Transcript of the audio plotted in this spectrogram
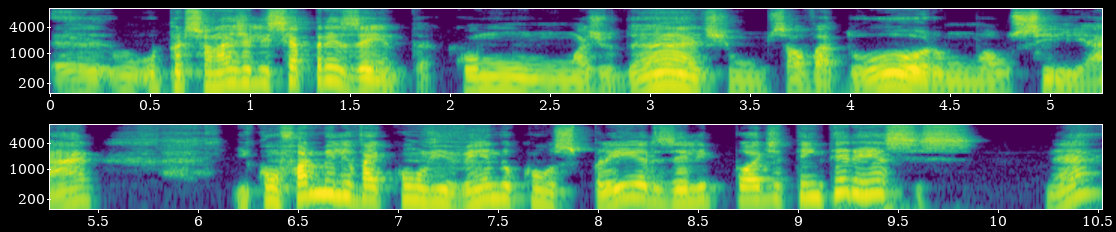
é, o personagem ele se apresenta como um ajudante, um salvador, um auxiliar, e conforme ele vai convivendo com os players, ele pode ter interesses, né?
